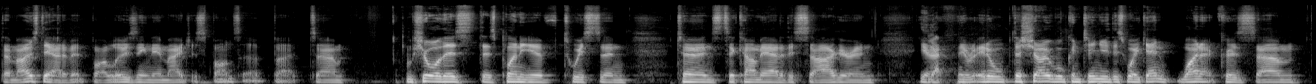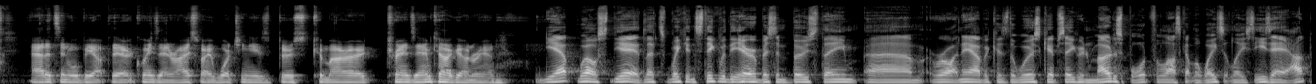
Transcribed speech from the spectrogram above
the most out of it by losing their major sponsor. But um, I'm sure there's there's plenty of twists and turns to come out of this saga, and you know, it'll, it'll the show will continue this weekend, won't it? Because um, Adderton will be up there at Queensland Raceway watching his Boost Camaro Trans Am car going around. Yep. Well, yeah. Let's we can stick with the Erebus and Boost theme um, right now because the worst kept secret in motorsport for the last couple of weeks at least is out.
